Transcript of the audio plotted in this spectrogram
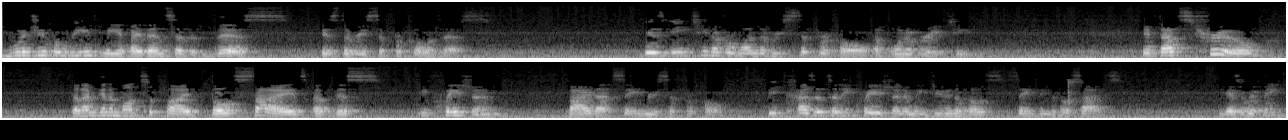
Would you believe me if I then said that this is the reciprocal of this? Is 18 over 1 the reciprocal of 1 over 18? If that's true, then I'm going to multiply both sides of this equation by that same reciprocal. Because it's an equation and we do the both same thing to both sides. You guys are with me?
